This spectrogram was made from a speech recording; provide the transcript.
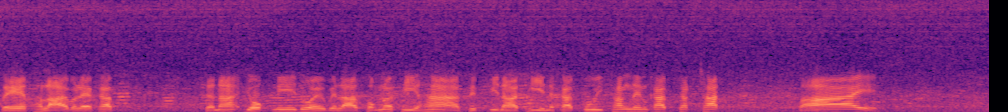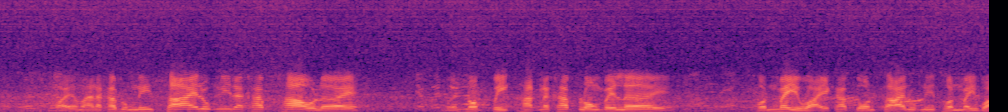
เตะถลายไปเลยครับ ชนะยกนี้ด้วยเวลา 2 นาที 50วินาทีนะครับ ดูอีกครั้งหนึงครับ ชัดๆ ซ้ายถอยออกมานะครับลูกนี้ซ้ายลูกนี้นะครับ เข้าเลย เหมือนนกปีกหักนะครับ ลงไปเลย ทนไม่ไหวครับโดนซ้ายลูกนี้ทนไม่ไหว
